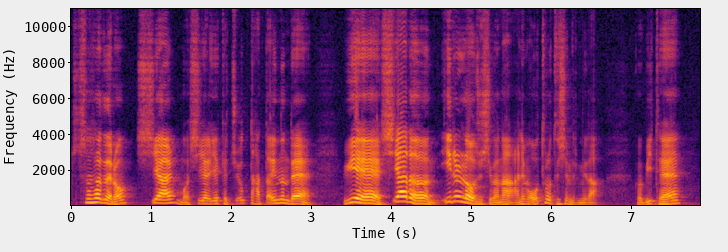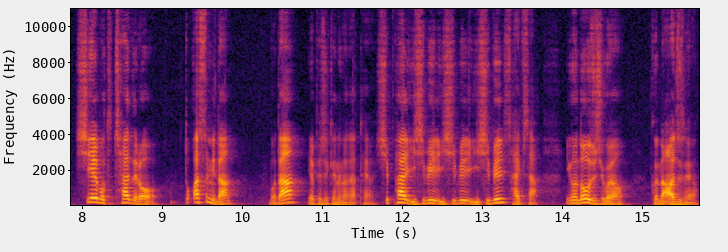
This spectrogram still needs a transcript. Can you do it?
순서대로 CR, 뭐 CL 이렇게 쭉 다 떠있는데 위에 CR은 1을 넣어주시거나 아니면 auto로 두시면 됩니다. 그 밑에 CL부터 차례대로 똑같습니다. 뭐다? 옆에 적혀있는 것 같아요. 18, 21, 21, 21, 44 이거 넣어주시고요. 그거 나와주세요.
